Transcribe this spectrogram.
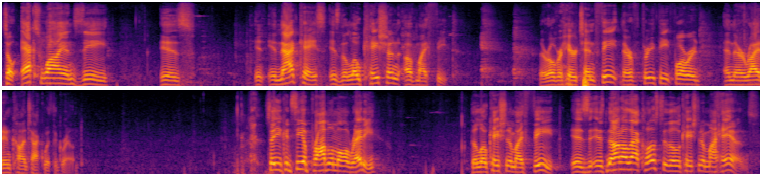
So x, y, and z is in, in that case, is the location of my feet. They're over here 10 feet, they're three feet forward, and they're right in contact with the ground. So you can see a problem already. The location of my feet is, is not all that close to the location of my hands.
